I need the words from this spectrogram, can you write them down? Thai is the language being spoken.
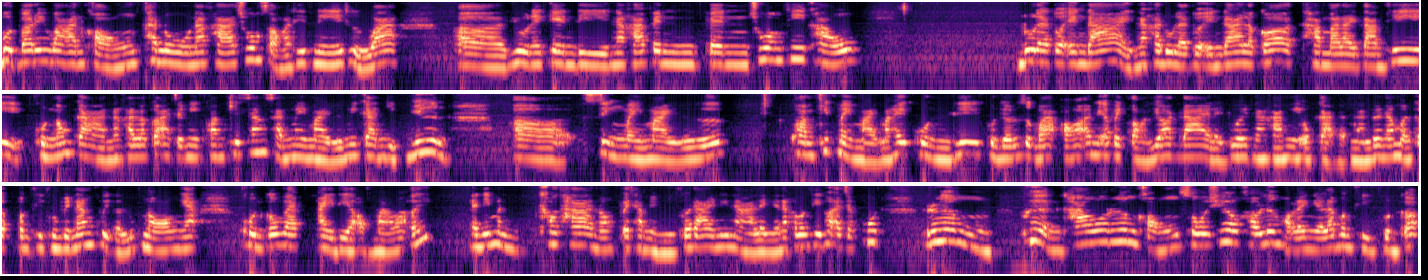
บุตรบริวารของธนูนะคะ ช่วงสองอาทิตย์นี้ถือว่าออยู่ในเกณฑ์ดีนะคะ เป็นเป็นช่วงที่เขา ดูแลตัวเองได้นะคะ ดูแลตัวเองได้แล้วก็ทำอะไรตามที่คุณต้องการนะคะ แล้วก็อาจจะมีความคิดสร้างสรรค์ใหม่ ๆ หรือมีการหยิบยื่นสิ่งใหม่ ๆ หรือความคิดใหม่ ๆ มาให้คุณที่คุณจะรู้สึกว่าอ๋ออันนี้เอาไปต่อยอดได้อะไรด้วยนะคะ มีโอกาสแบบนั้นด้วยนะเหมือนกับบางทีคุณไปนั่งคุยกับลูกน้องเนี้ยคุณก็แวบไอเดียออกมาว่า เอ้ย อันนี้มันเข้าท่าเนาะไปทำอย่างนี้ก็ได้นี่นาอะไรเงี้ยนะคะบางทีเขาอาจจะพูดเรื่อง เพื่อนเขาเรื่องของโซเชียลเขาเรื่องของอะไรเงี้ยแล้วบางทีคุณก็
